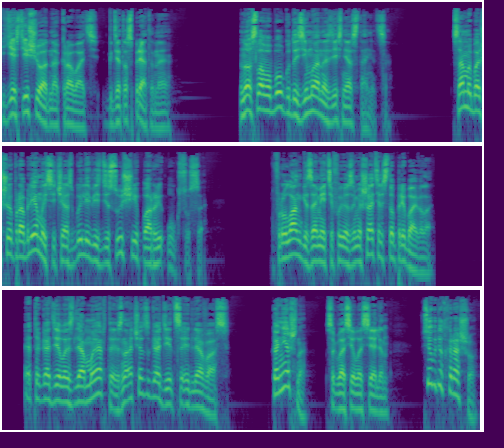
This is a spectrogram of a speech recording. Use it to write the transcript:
есть еще одна кровать, где-то спрятанная. Но, слава богу, до зимы она здесь не останется. Самой большой проблемой сейчас были вездесущие пары уксуса. Фруланге, заметив ее замешательство, прибавила. «Это годилось для Мерты, значит, сгодится и для вас». «Конечно», — согласилась Эллен. «Все будет хорошо.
